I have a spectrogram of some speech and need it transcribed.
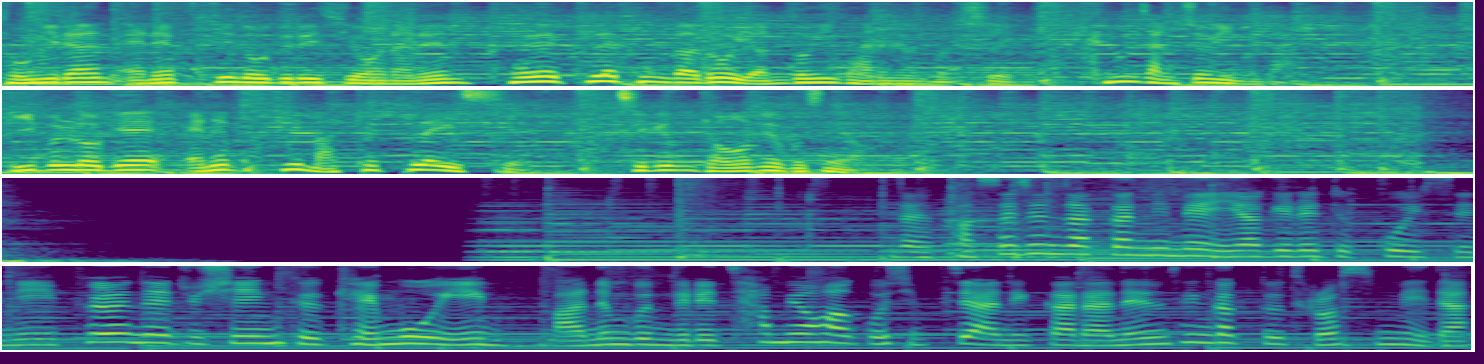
동일한 NFT 노드를 지원하는 해외 플랫폼과도 연동이 가능한 것이 큰 장점입니다. 비블록의 NFT 마켓플레이스 지금 경험해 보세요. 네, 박세진 작가님의 이야기를 듣고 있으니 표현해 주신 그 개모임 많은 분들이 참여하고 싶지 않을까라는 생각도 들었습니다.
